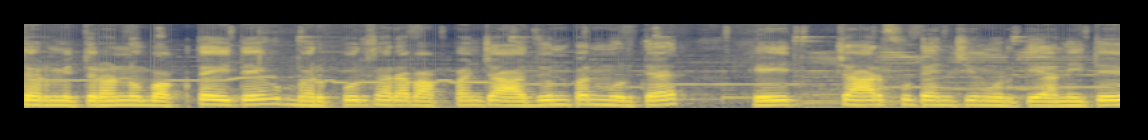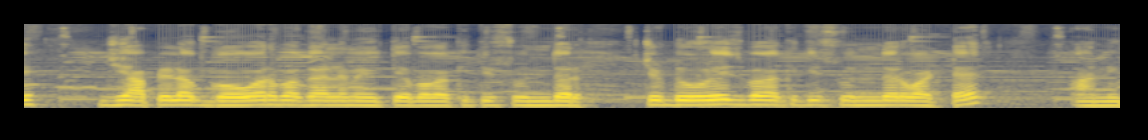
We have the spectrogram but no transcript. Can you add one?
तर मित्रांनो बघता इथे भरपूर साऱ्या बाप्पांच्या अजून पण मूर्त्या आहेत. हे चार फुटांची मूर्ती आहे आणि इथे जी आपल्याला गवर बघायला मिळते बघा किती सुंदर. जे डोळेच बघा किती सुंदर वाटतात. आणि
